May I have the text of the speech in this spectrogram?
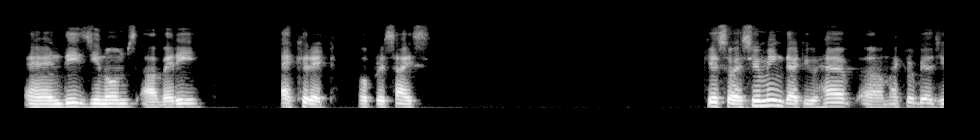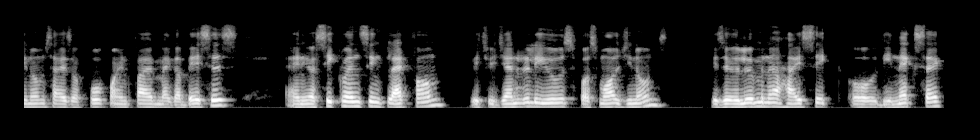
And these genomes are very accurate or precise. Okay so assuming that you have a microbial genome size of 4.5 megabases and your sequencing platform which we generally use for small genomes is a Illumina HiSeq or the NextSeq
